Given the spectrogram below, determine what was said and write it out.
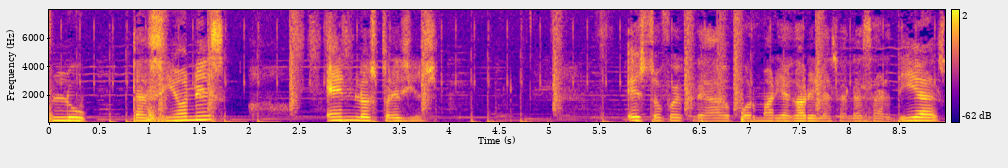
fluctuaciones en los precios. Esto fue creado por María Gabriela Salazar Díaz,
